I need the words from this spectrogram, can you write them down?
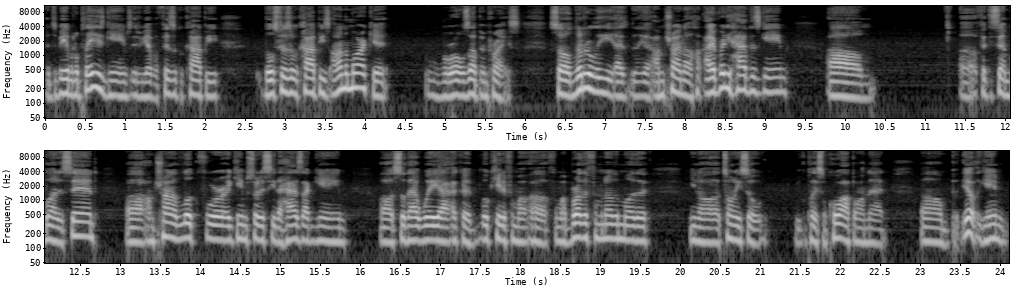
and to be able to play these games is if you have a physical copy. Those physical copies on the market rolls up in price. So literally, as I'm trying to, I already have this game, um, uh, 50 Cent Blood and Sand. Uh, I'm trying to look for a game store to see that has that game, uh, so that way I, I could locate it for my uh, for my brother from another mother, you know, uh, Tony, so we can play some co-op on that. Um, but yeah, the game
